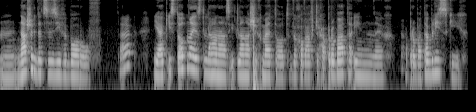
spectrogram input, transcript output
mm, naszych decyzji, wyborów, tak? Jak istotna jest dla nas i dla naszych metod wychowawczych aprobata innych, aprobata bliskich,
